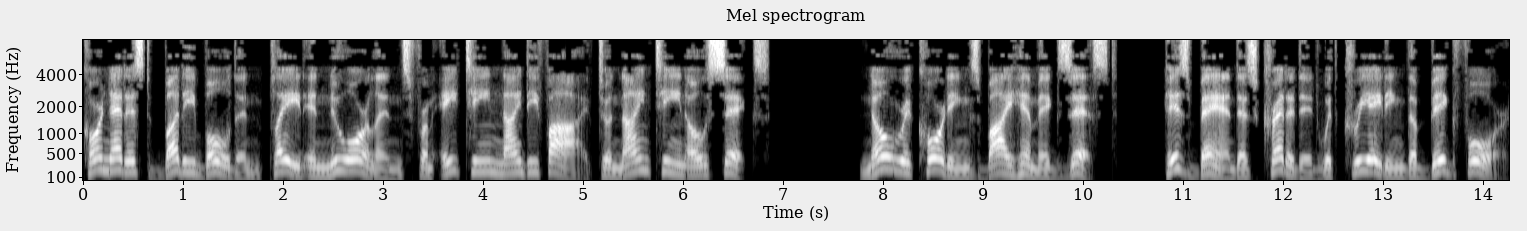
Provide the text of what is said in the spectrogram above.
Cornetist Buddy Bolden played in New Orleans from 1895 to 1906. No recordings by him exist. His band is credited with creating the Big Four,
